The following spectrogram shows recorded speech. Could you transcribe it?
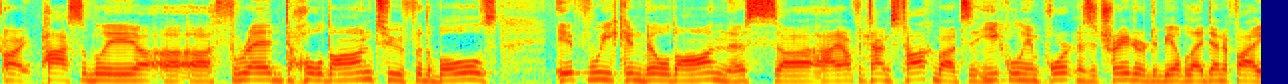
All right, possibly a, a, thread to hold on to for the Bulls if we can build on this, uh, I oftentimes talk about it's equally important as a trader to be able to identify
